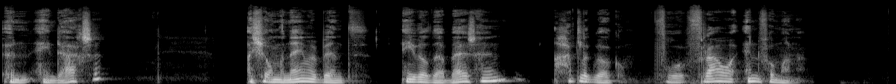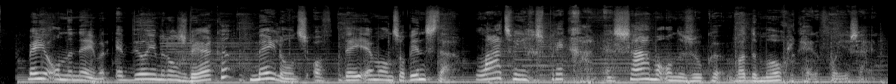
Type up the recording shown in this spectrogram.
een eendaagse. Als je ondernemer bent en je wilt daarbij zijn, hartelijk welkom. Voor vrouwen en voor mannen. Ben je ondernemer en wil je met ons werken? Mail ons of DM ons op Insta. Laten we in gesprek gaan en samen onderzoeken wat de mogelijkheden voor je zijn.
